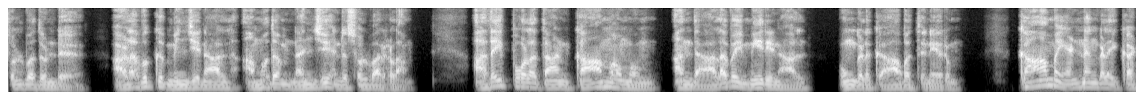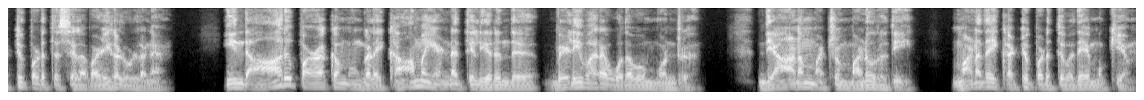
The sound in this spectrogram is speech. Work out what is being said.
சொல்வதுண்டு அளவுக்கு மிஞ்சினால் அமுதம் நஞ்சு என்று சொல்வார்களாம். அதை போலத்தான் காமமும் அந்த அளவை மீறினால் உங்களுக்கு ஆபத்து நேரும். காம எண்ணங்களை கட்டுப்படுத்த சில வழிகள் உள்ளன. இந்த ஆறு பழக்கம் உங்களை காம எண்ணத்தில் இருந்து வெளிவர உதவும் ஒன்று. தியானம் மற்றும் மனுருதி மனதை கட்டுப்படுத்துவதே முக்கியம்.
